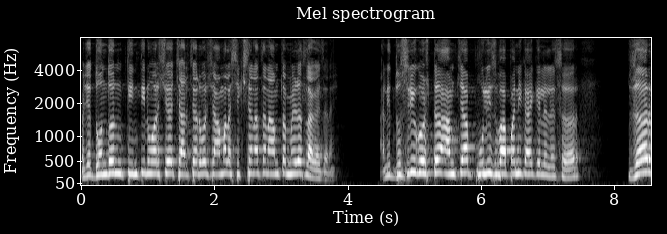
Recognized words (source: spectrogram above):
म्हणजे दोन दोन तीन तीन वर्ष चार चार वर्ष आम्हाला शिक्षणाचा ना आमचा मेळच लागायचा नाही. आणि दुसरी गोष्ट आमच्या पोलीस बापांनी काय केलेलं आहे सर? जर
